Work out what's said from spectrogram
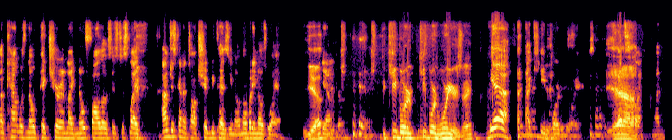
account with no picture and like no follows. It's just like I'm just gonna talk shit because you know nobody knows who I am. Yeah. You? The keyboard keyboard warriors, right? Yeah, keyboard warriors. Yeah. That's fun, man.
